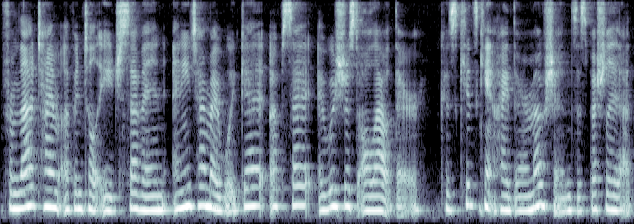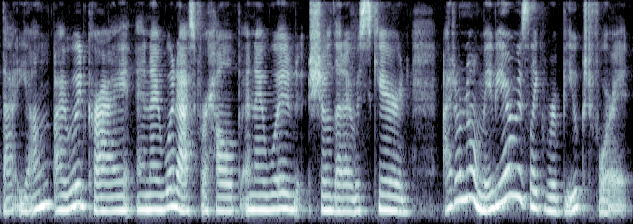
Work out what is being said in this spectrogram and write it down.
From that time up until age seven, anytime I would get upset, it was just all out there. Because kids can't hide their emotions, especially at that young. I would cry and I would ask for help and I would show that I was scared. I don't know, maybe I was like rebuked for it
